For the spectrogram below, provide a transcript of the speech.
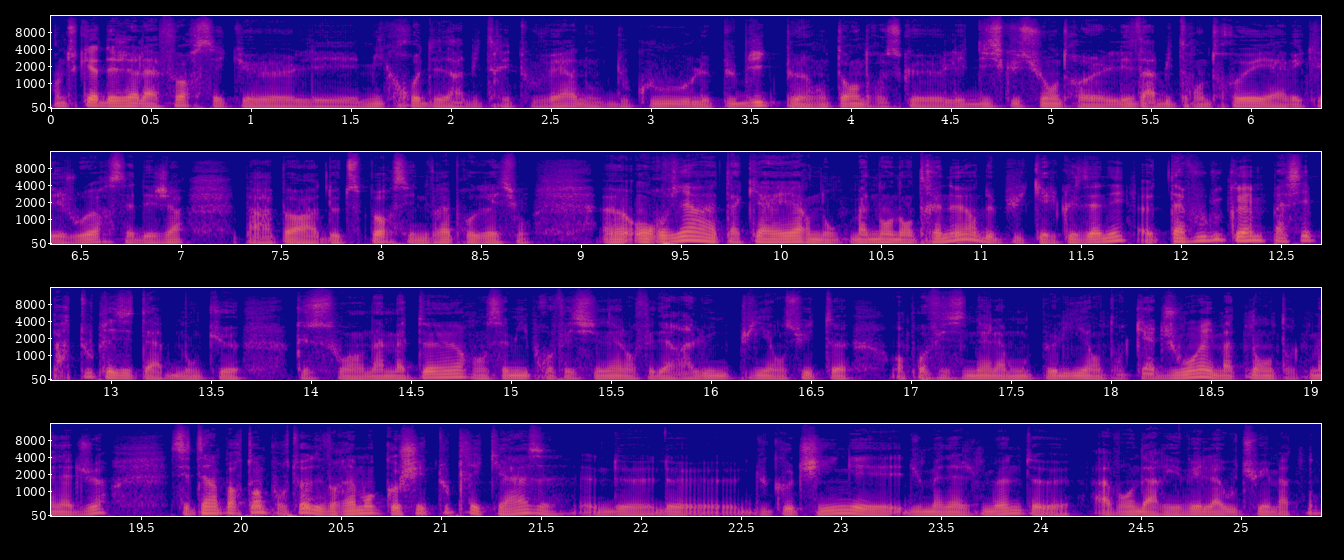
En tout cas, déjà, la force, c'est que les micros des arbitres est ouvert, donc du coup, le public peut entendre ce que les discussions entre les arbitres entre eux et avec les joueurs, c'est déjà, par rapport à d'autres sports, c'est une vraie progression. Euh, on revient à ta carrière, donc maintenant d'entraîneur depuis quelques années. Euh, tu as voulu quand même passer par toutes les étapes, donc euh, que ce soit en amateur, en semi-professionnel, en fédéral 1, puis ensuite en professionnel à Montpellier en tant qu'adjoint et maintenant en tant que manager. C'était important pour toi de vraiment cocher toutes les cases de, du coaching et du management avant d'arriver là où tu es maintenant?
